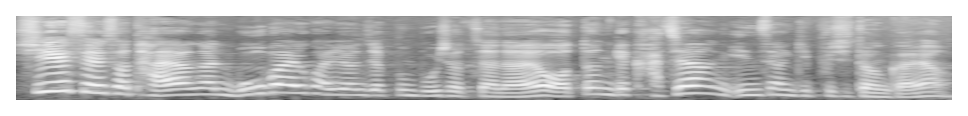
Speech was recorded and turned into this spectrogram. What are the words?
CS에서 다양한 모바일 관련 제품 보셨잖아요. 어떤 게 가장 인상 깊으시던가요?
